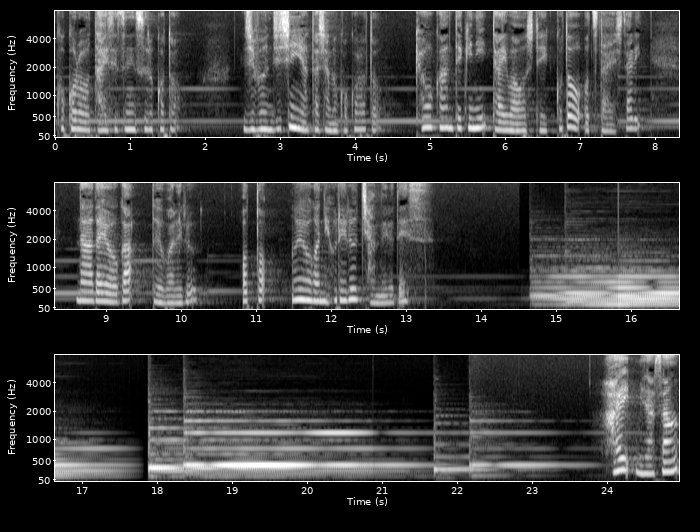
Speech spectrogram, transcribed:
心を大切にすること自分自身や他者の心と共感的に対話をしていくことをお伝えしたりナーダヨガと呼ばれる音のヨガに触れるチャンネルです。さん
